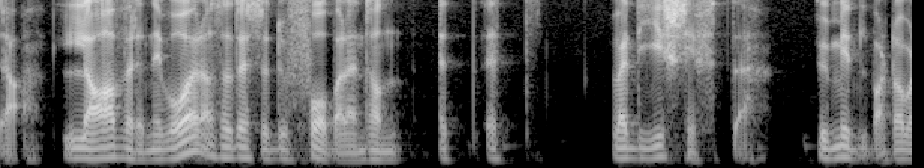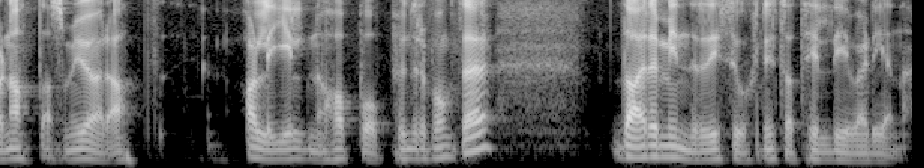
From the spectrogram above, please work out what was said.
ja, lavere nivåer. Altså rett og slett du får bare sånn, et, et verdiskifte umiddelbart over natta som gjør at alle gildene hopper opp 100 punkter. Da er det mindre risiko knytta til de verdiene.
